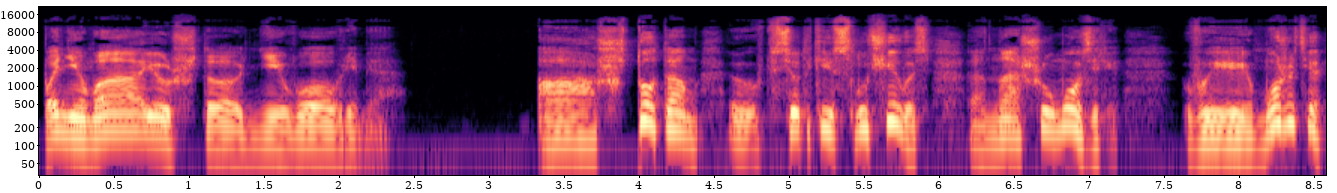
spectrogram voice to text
Понимаю, что не вовремя. А что там э, все-таки случилось на шум озере? Вы можете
